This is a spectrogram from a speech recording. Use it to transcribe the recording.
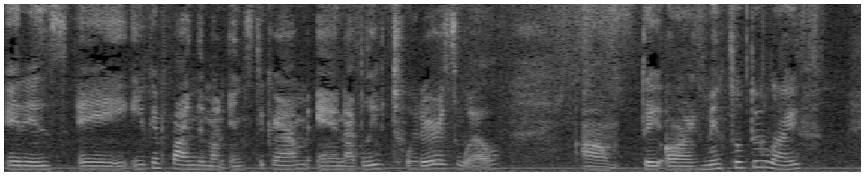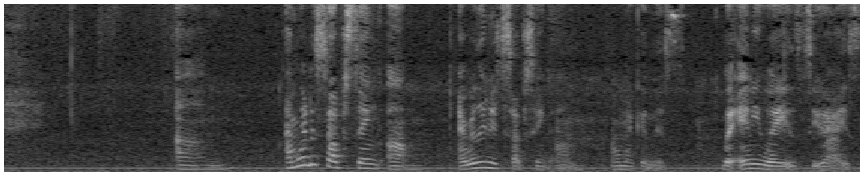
it is a, you can find them on Instagram and I believe Twitter as well. Um, they are Mental Through Life. Um, I'm going to stop saying um. I really need to stop saying um. Oh my goodness. But, anyways, you guys,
